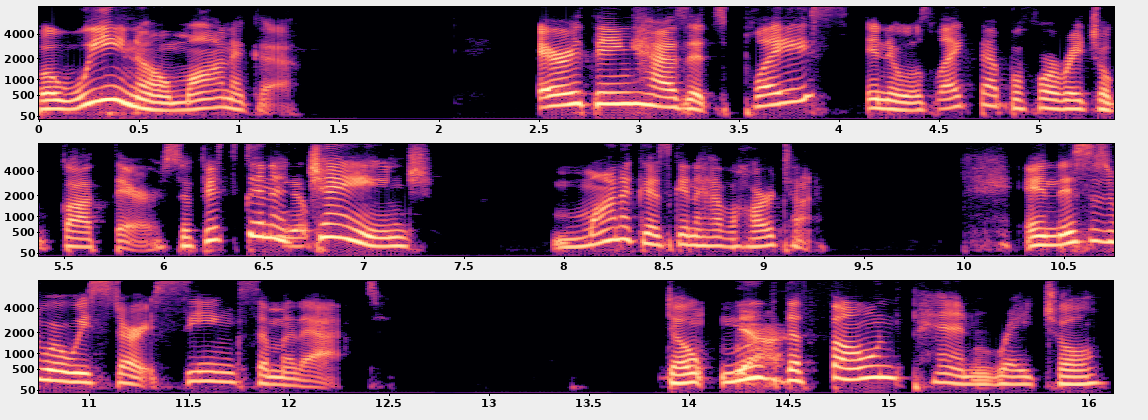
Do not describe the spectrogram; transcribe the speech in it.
but we know Monica. Everything has its place, and it was like that before Rachel got there. So if it's going to Yep. change, Monica is going to have a hard time. And this is where we start seeing some of that. Don't move Yeah. the phone pen, Rachel.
